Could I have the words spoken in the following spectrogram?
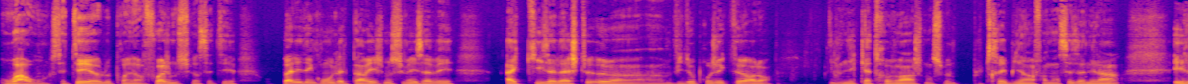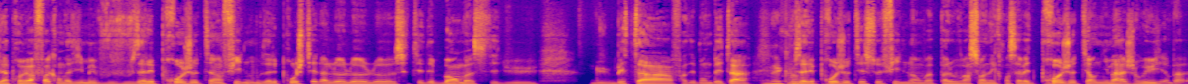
waouh C'était euh, la première fois. Je me souviens, c'était au Palais des Congrès de Paris. Je me souviens, ils avaient acquis, ils avaient acheté eux un, un vidéoprojecteur. Alors années 80, je m'en souviens plus très bien, enfin dans ces années-là. Et la première fois qu'on a dit, mais vous, allez projeter un film, vous allez projeter là, le, c'était des bandes, hein, c'était du, du bêta, enfin des bandes bêta. Vous allez projeter ce film, on va pas le voir sur un écran, ça va être projeté en image. Oui, oui. Bah,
